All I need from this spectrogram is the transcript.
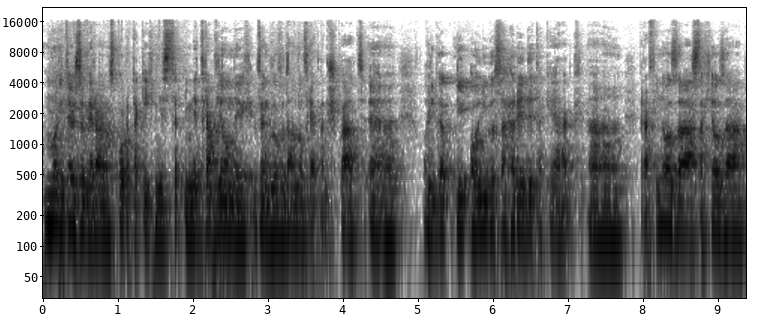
No i też zawierają sporo takich nietrawionych węglowodanów, jak na przykład oligosacharydy takie jak e, rafinoza, stachioza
